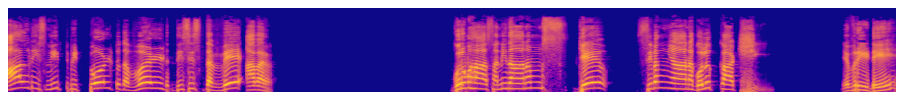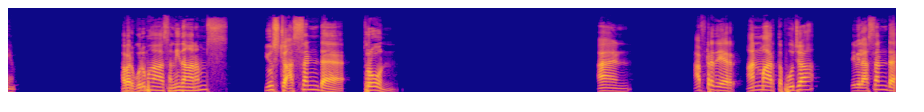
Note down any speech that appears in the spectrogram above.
All these need to be told to the world. This is the way our Guru Maha Sannidhanams gave Sivanyana Golukkachi. Every day, அவர் Gurumaha Sannidhanam used to ascend the throne and after their ஆன்மார்த்த puja the will ascend the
